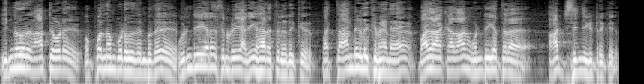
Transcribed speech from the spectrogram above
இன்னொரு நாட்டோடு ஒப்பந்தம் போடுவது என்பது ஒன்றிய அரசினுடைய அதிகாரத்தில் இருக்கு. பத்து ஆண்டுகளுக்கு மேல பாஜக தான் ஒன்றியத்துல ஆட்சி செஞ்சுக்கிட்டு இருக்கு.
